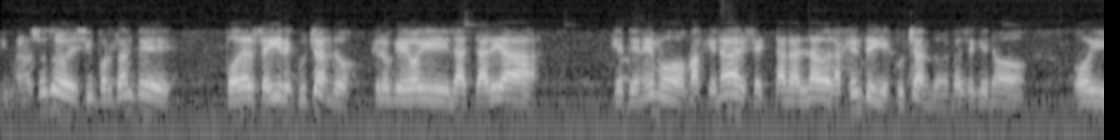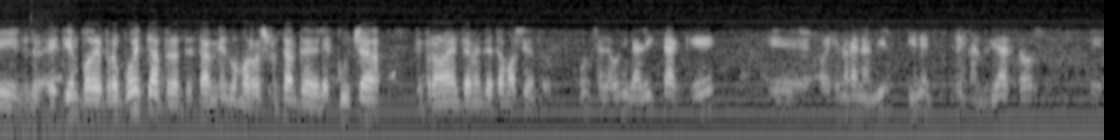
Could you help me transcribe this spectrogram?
Y para nosotros es importante poder seguir escuchando. Creo que hoy la tarea que tenemos más que nada es estar al lado de la gente y escuchando. Me parece que no hoy es tiempo de propuesta, pero también como resultante de la escucha que probablemente estamos haciendo. Puncha la única lista que, eh, por ejemplo, acá en Andil tiene tres candidatos, eh,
